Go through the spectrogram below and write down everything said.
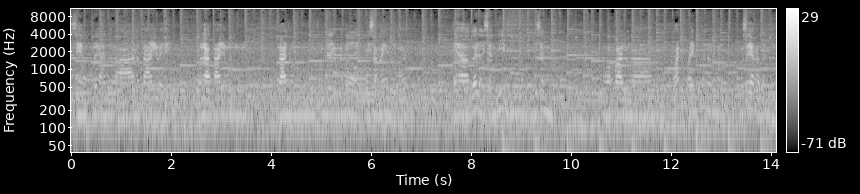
siyempre ano, ah, ano tayo eh. Wala tayong ganong problema Oo. eh. Isa ngayon, di ba? Kaya gano'n, isang libo, minsan pumapalo na 1.5, ano, masaya ka na yun.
